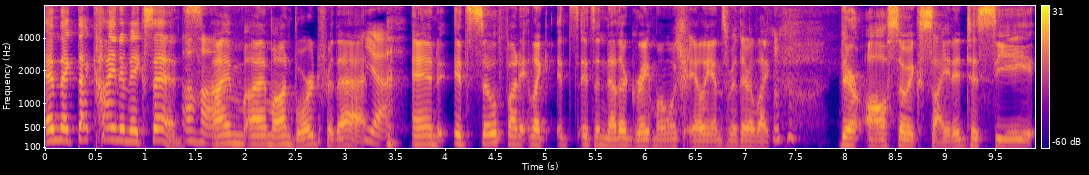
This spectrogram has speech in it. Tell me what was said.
And like that kind of makes sense. Uh-huh. I'm I'm on board for that. Yeah. And it's so funny. Like it's it's another great moment with aliens where they're like they're all so excited to see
